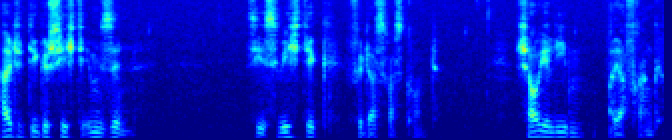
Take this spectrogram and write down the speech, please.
Haltet die Geschichte im Sinn. Sie ist wichtig für das, was kommt. Schau, ihr Lieben, euer Frank.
